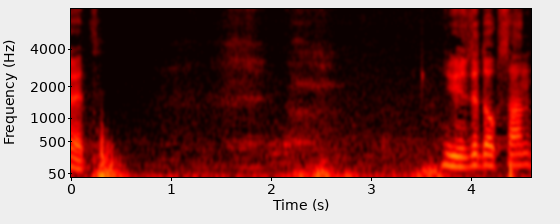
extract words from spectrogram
Evet. Yüzde doksan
